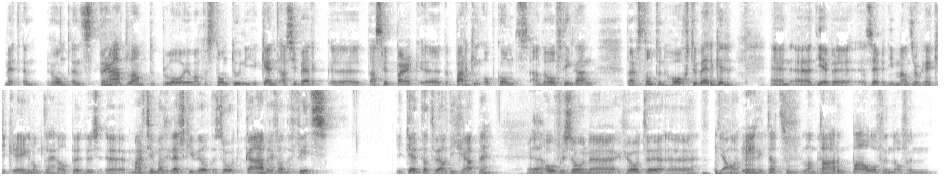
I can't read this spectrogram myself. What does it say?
met een, rond een straatlamp te plooien. Want er stond toen, je kent als je bij de, eh, het Astridpark eh, de parking opkomt aan de hoofdingang, daar stond een hoogtewerker. En eh, die hebben, ze hebben die man zo gek gekregen om te helpen. Dus Marcin Wasilewski wilde zo het kader van de fiets. Je kent dat wel, die grap, hè? Ja. over zo'n eh, grote, eh, ja, hoe heet dat, zo'n lantaarnpaal of een, of een,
